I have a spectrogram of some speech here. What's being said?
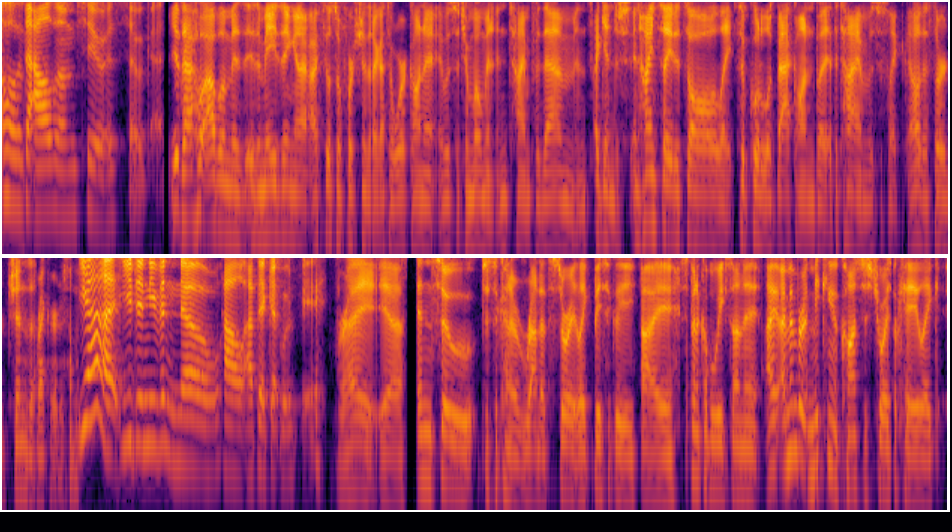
Oh, the album too is so good. Yeah, that whole album is is amazing, and I, I feel so fortunate that I got to work on it. It was such a moment in time for them, and again, just in hindsight, it's all like so cool to look back on. But at the time, it was just like, oh, the third Shinza record or something. Yeah, you didn't even know how epic it would be. Right, yeah. And so, just to kind of round out the story, like basically, I spent a couple weeks on it. I, I remember making a conscious choice. Okay, like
